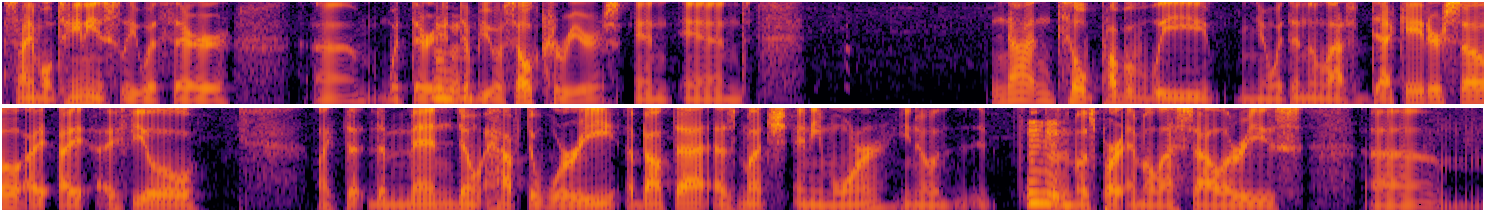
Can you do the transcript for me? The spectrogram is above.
simultaneously with their um, with their mm-hmm. nwsl careers and and not until probably you know within the last decade or so I, I, I feel like the, the men don't have to worry about that as much anymore you know mm-hmm. for the most part mls salaries um,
